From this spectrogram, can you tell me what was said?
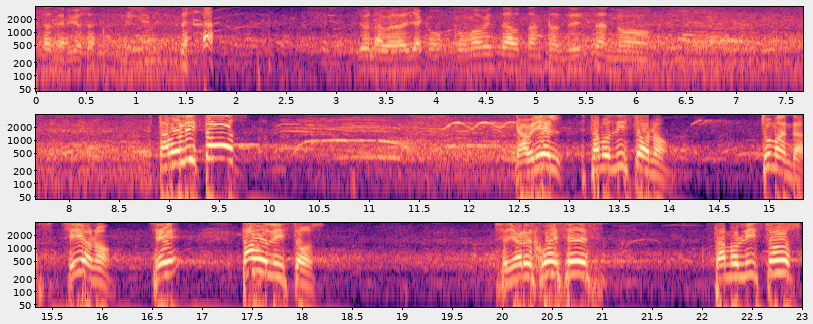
¿Estás nerviosa? Yo la verdad ya como, como he aventado tantas de estas, no... ¿Estamos listos? Gabriel, ¿estamos listos o no? Tú mandas, ¿sí o no? ¿Sí? ¿Estamos listos? Señores jueces, ¿estamos listos?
